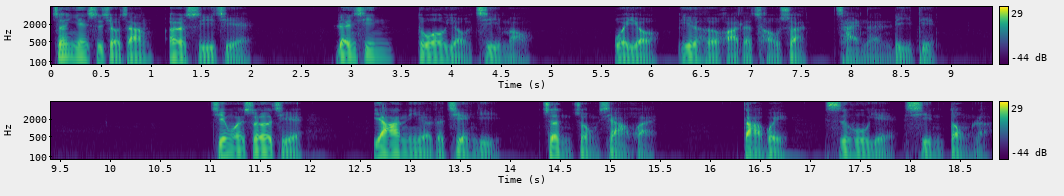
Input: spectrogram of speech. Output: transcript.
箴言十九章二十一节，人心多有计谋，唯有耶和华的筹算才能立定。”经文十二节，亚尼尔的建议正中下怀，大卫似乎也心动了。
